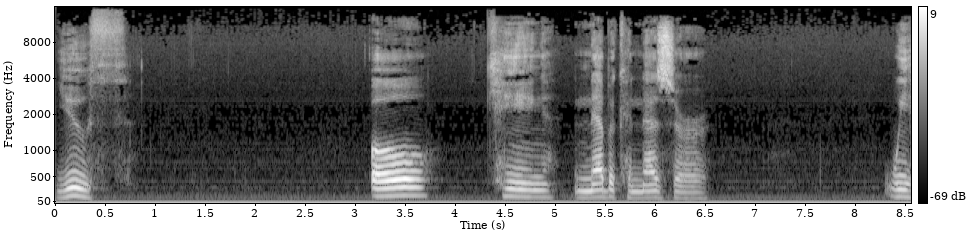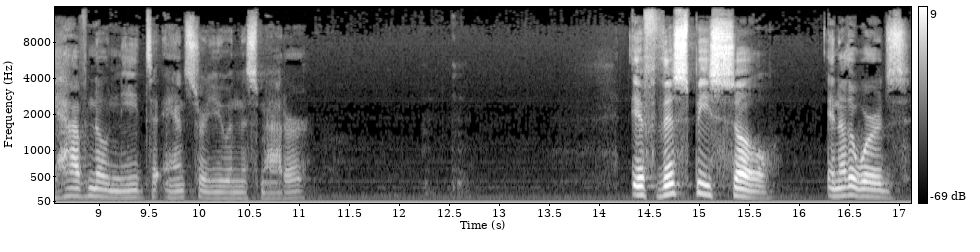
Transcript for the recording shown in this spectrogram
youth, O King Nebuchadnezzar, we have no need to answer you in this matter. If this be so, in other words,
